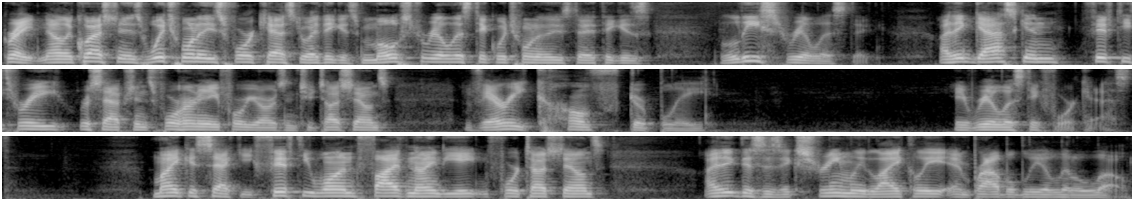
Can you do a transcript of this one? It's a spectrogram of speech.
great. Now the question is which one of these forecasts do I think is most realistic? Which one of these do I think is least realistic? I think Gaskin, 53 receptions, 484 yards, and two touchdowns, very comfortably a realistic forecast. Mike Gesicki, 51, 598, and four touchdowns. I think this is extremely likely and probably a little low.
